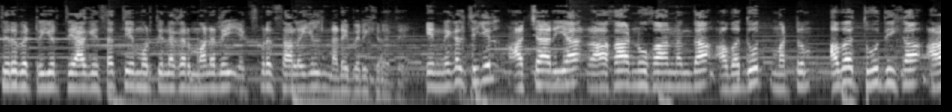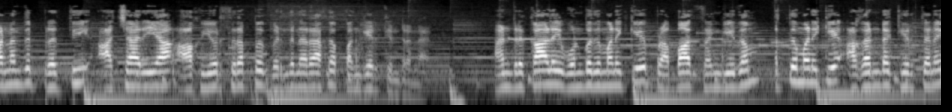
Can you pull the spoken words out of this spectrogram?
திருவெற்றியூர் தியாகி சத்தியமூர்த்தி நகர் மணலி எக்ஸ்பிரஸ் சாலையில் நடைபெறுகிறது. இந்நிகழ்ச்சியில் ஆச்சாரியா ராகா நூகானந்தா அவதூத் மற்றும் அவதூதிகா ஆனந்த் பிரதி ஆச்சாரியா ஆகியோர் சிறப்பு விருந்தினராக பங்கேற்கின்றனர். அன்று காலை ஒன்பது மணிக்கு பிரபாத் சங்கீதம் பத்து மணிக்கு அகண்ட கீர்த்தனை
